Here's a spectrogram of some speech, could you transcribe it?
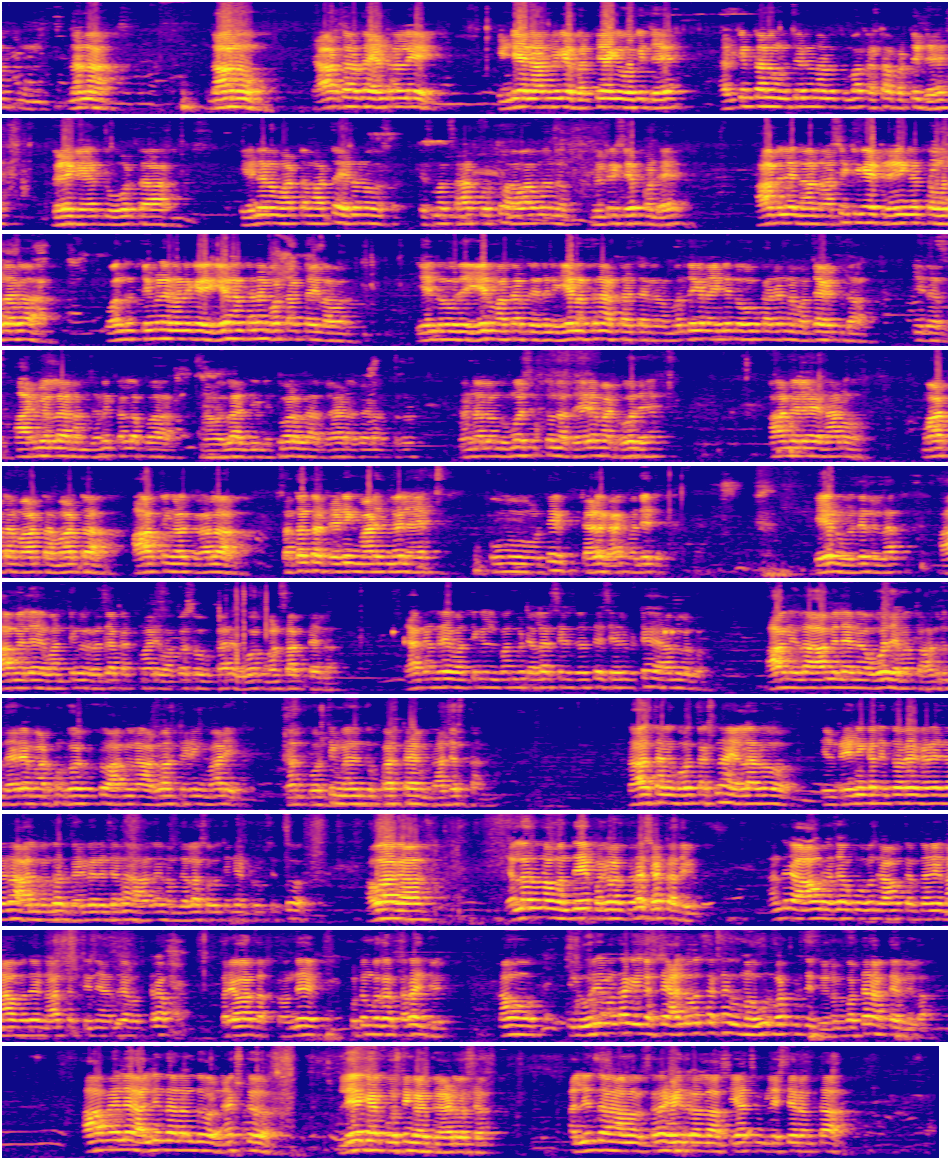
ನನ್ನ, ನಾನು ಎರಡ್ ಸಾವಿರದ ಎಂಟರಲ್ಲಿ ಇಂಡಿಯನ್ ಆರ್ಮಿಗೆ ಭರ್ತಿಯಾಗಿ ಹೋಗಿದ್ದೆ. ಅದಕ್ಕಿಂತ ಮುಂಚೆ ನಾನು ತುಂಬಾ ಕಷ್ಟಪಟ್ಟಿದ್ದೆ ಬೆಳಗ್ಗೆ ಎದ್ದು ಓಡ್ತಾ, ಏನೇನೋ ಮಾಡ್ತಾ ಮಾಡ್ತಾ ಏನೇನೋ ಕಿಸ್ಮತ್ ಸಾಥ್ ಕೊಟ್ಟು ಅವಾಗ ನಾನು ಮಿಲಿಟರಿ ಸೇರ್ಕೊಂಡೆ. ಆಮೇಲೆ ನಾನು ನಾಸಿಕ್ಕಿಗೆ ಟ್ರೈನಿಂಗ್ ಅಂತ ಹೋದಾಗ ಒಂದು ತಿಂಗಳು ನನಗೆ ಏನಂತಾನೆ ಗೊತ್ತಾಗ್ತಾ ಇಲ್ಲ ಅವಾಗ. ಏನು ಹೋದೆ, ಏನ್ ಮಾತಾಡ್ತಾ ಇದ್ದಾನೆ, ಏನಂತಾನೆ ಅರ್ಥ ಆಗ್ತಾ ಇಲ್ಲ. ನಮ್ಮ ಮೊದಲಿಗೆ ಇಲ್ಲಿಂದ ಹೋಗ್ಬೇಕಾದ್ರೆ ನಮ್ಮ ಅಜ್ಜ ಹೇಳ್ತಿದ್ದ, ಇದು ಆರ್ಮಿ ಎಲ್ಲ ನಮ್ ಜನಕ್ಕಲ್ಲಪ್ಪ, ನಾವೆಲ್ಲ ನೀನು ನಿಂತ್ಕೊಳ್ಳಲ್ಲ, ಬೇಡ ಬೇಡ ಅಂತಂದ್ರು. ನನ್ನಲ್ಲಿ ಒಂದು ಹುಮ್ಮಸ್ ಇತ್ತು ನಾ ಧೈರ್ಯ ಮಾಡಿ ಹೋದೆ. ಆಮೇಲೆ ನಾನು ಮಾಡ್ತಾ ಮಾಡ್ತಾ ಮಾಡ್ತಾ ಆರು ತಿಂಗಳ ಕಾಲ ಸತತ ಟ್ರೈನಿಂಗ್ ಮಾಡಿದ್ಮೇಲೆ ಪೂರ್ತಿ ತೆಳಗಾಗಿ ಬಂದಿದ್ದೆ. ಏನು ಉಳಿದಿರಲಿಲ್ಲ. ಆಮೇಲೆ ಒಂದು ತಿಂಗಳು ರಜಾ ಕಟ್ ಮಾಡಿ ವಾಪಸ್ ಹೋಗ್ಬೇಕಾದ್ರೆ ಹೋಗಿ ಮನ್ಸಾಗ್ತಾ ಇಲ್ಲ. ಯಾಕಂದ್ರೆ ಒಂದು ತಿಂಗಳು ಬಂದ್ಬಿಟ್ಟು ಎಲ್ಲರೂ ಸೇರಿ ಜೊತೆ ಸೇರಿಬಿಟ್ಟೆ, ಆಮೇಲೆ ಆಗಲಿಲ್ಲ. ಆಮೇಲೆ ನಾವು ಹೋದೆ ಮತ್ತು ಆದರೂ ಧೈರ್ಯ ಮಾಡ್ಕೊಂಡು ಹೋಗ್ಬಿಟ್ಟು, ಆಮೇಲೆ ಅಡ್ವಾನ್ಸ್ ಟ್ರೈನಿಂಗ್ ಮಾಡಿ ನನ್ನ ಪೋಸ್ಟಿಂಗ್ ಬಂದಿದ್ದು ಫಸ್ಟ್ ಟೈಮ್ ರಾಜಸ್ಥಾನ್. ರಾಜಸ್ಥಾನಕ್ಕೆ ಹೋದ ತಕ್ಷಣ ಎಲ್ಲರೂ ಇಲ್ಲಿ ಟ್ರೈನಿಂಗ್ ಅಲ್ಲಿ ಇದ್ದವರೇ ಬೇರೆ ಜನ ಅಲ್ಲಿ ಬಂದವ್ರು ಬೇರೆ ಬೇರೆ ಜನ, ಆದ್ರೆ ನಮ್ದೆಲ್ಲ ಸೌತ್ ಇಂಡಿಯನ್ ಟ್ರೂಪ್ಸ್ ಇತ್ತು. ಅವಾಗ ಎಲ್ಲರೂ ನಾವು ಒಂದೇ ಪರಿವಾರ ತರ ಸೆಟ್ ಆದೀವಿ ಅಂದ್ರೆ ಅವ್ರು ರಜಾ ಹೋಗಂದ್ರೆ ಅವ್ನು ತರ್ತಾನೆ ನಾವು ಹೋದ್ರೆ ನಾ ತರ್ತೀನಿ, ಅಂದ್ರೆ ಒಂಥರ ಪರಿವಾರದ ಒಂದೇ ಕುಟುಂಬದವ್ರ ತರ ಇದ್ವಿ. ನಾವು ಇಲ್ಲಿ ಊರಿಗೆ ಬಂದಾಗ ಇಲ್ಲಿ ಅಷ್ಟೇ, ಅಲ್ಲಿ ಹೋದ ತಕ್ಷಣ ಊರ್ ಮರ್ತು ಬಿಡ್ತಿದ್ವಿ ನಮ್ಗೆ ಗೊತ್ತೇನೆ ಆಗ್ತಾ ಇರ್ಲಿಲ್ಲ. ಆಮೇಲೆ ಅಲ್ಲಿಂದ ನಂದು ನೆಕ್ಸ್ಟ್ ಲೇಗೆ ಪೋಸ್ಟಿಂಗ್ ಆಯ್ತು, ಎರಡು ವರ್ಷ. ಅಲ್ಲಿಂದ ಸರ್ ಹೇಳಿದ್ರಲ್ಲ, ಸಿಯಾಚಿನ್ ಗ್ಲೇಷಿಯರ್ ಅಂತ.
